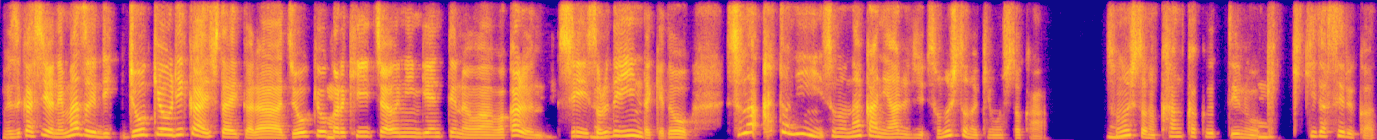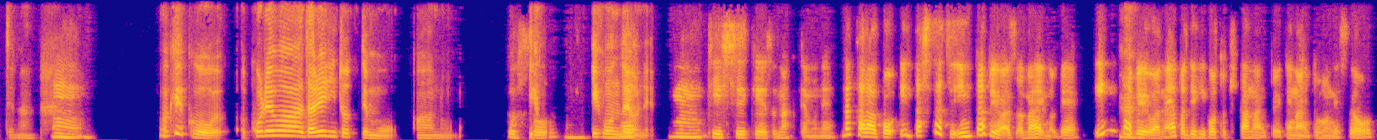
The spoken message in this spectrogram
難しいよね。まず状況を理解したいから、状況から聞いちゃう人間っていうのはわかるし、それでいいんだけど、その後にその中にあるその人の気持ちとか、その人の感覚っていうのを聞き出せるかっていうのは、うん。まあ、結構、これは誰にとっても、あの、そうそう。基本だよね。うん、TCK じゃなくてもね。だから、こう、私たちインタビュアーじゃないので、インタビューはね、やっぱ出来事聞かないといけないと思うんですよ。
